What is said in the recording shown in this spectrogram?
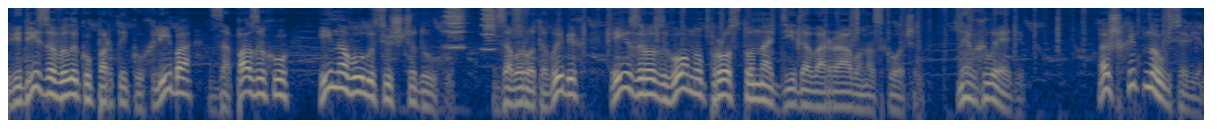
відрізав велику партику хліба за пазуху і на вулицю щодуху. За ворота вибіг і з розгону просто на діда вараву наскочив. Не вгледів. Аж хитнувся він,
